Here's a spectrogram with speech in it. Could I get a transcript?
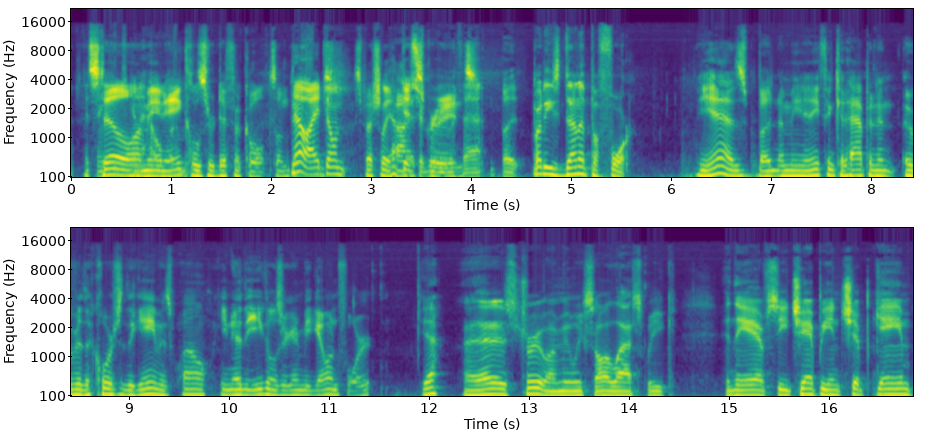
I think Still, I mean, help him. ankles are difficult sometimes. No, I don't especially high disagree with that, but But he's done it before. He has, but I mean, anything could happen in, over the course of the game as well. You know, the Eagles are going to be going for it. Yeah, that is true. I mean, we saw last week in the AFC Championship game.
